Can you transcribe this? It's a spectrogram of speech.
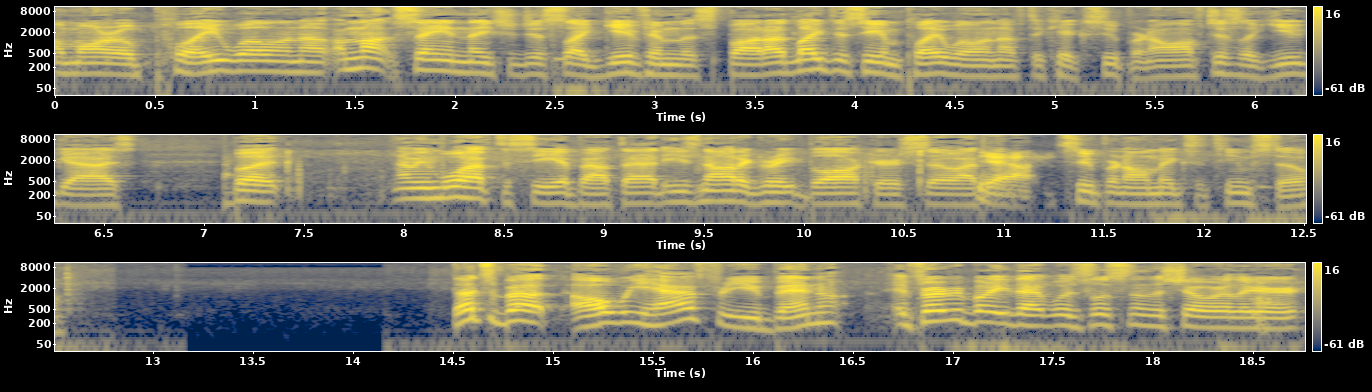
Amaro play well enough. I'm not saying they should just like give him the spot. I'd like to see him play well enough to kick Super off, just like you guys. But I mean, we'll have to see about that. He's not a great blocker, so I yeah. think Super makes a team still. That's about all we have for you, Ben. For everybody that was listening to the show earlier,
